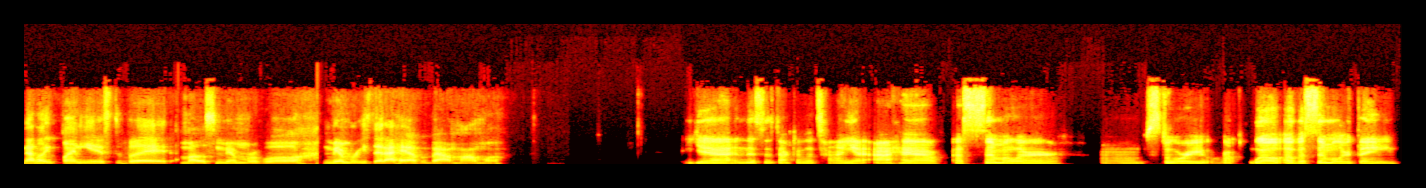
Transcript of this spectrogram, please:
not only funniest but most memorable memories that I have about mama. Yeah, and this is Dr. Latanya. I have a similar um, story, or, well, of a similar theme.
